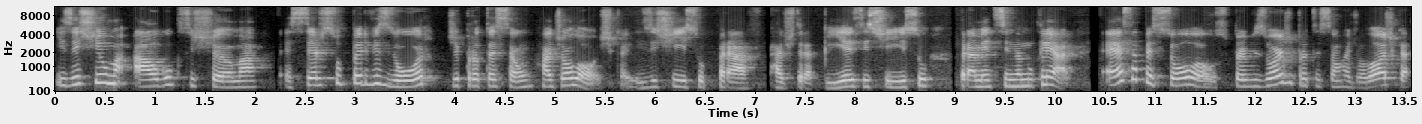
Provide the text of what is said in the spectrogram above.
existe uma, algo que se chama é ser supervisor de proteção radiológica. Existe isso para radioterapia, existe isso para medicina nuclear. Essa pessoa, o supervisor de proteção radiológica,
